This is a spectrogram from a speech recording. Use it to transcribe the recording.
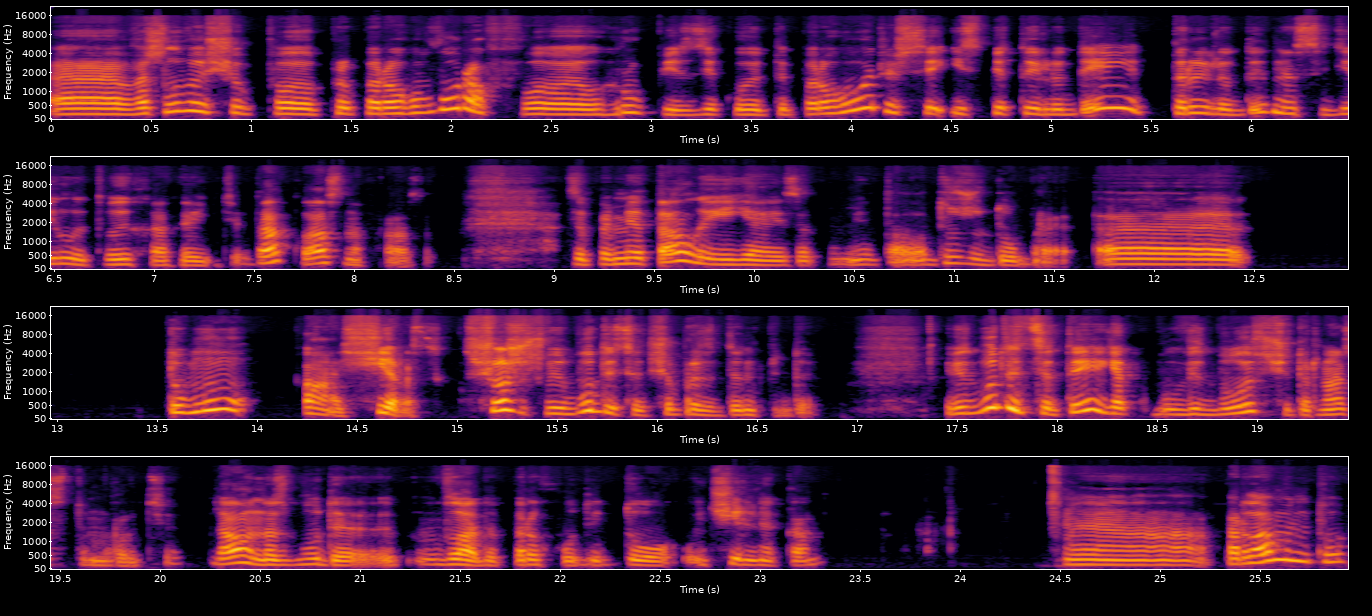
Е, Важливо, щоб е, при переговорах в групі, з якою ти переговоришся, із п'яти людей три людини сиділи твоїх агентів. Да? Класна фраза. Запам'ятали, і я її запам'ятала. Дуже добре. Е, Тому, а ще раз, що ж відбудеться, якщо президент піде? Відбудеться те, як відбулося в 2014 році. Да, у нас буде е, влада переходить до очільника е, парламенту.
